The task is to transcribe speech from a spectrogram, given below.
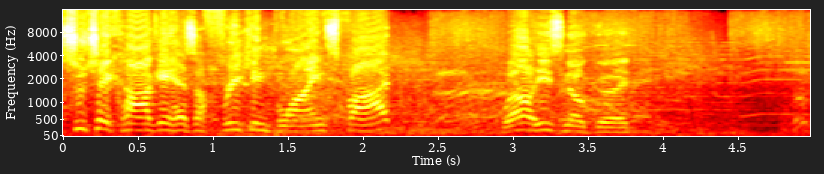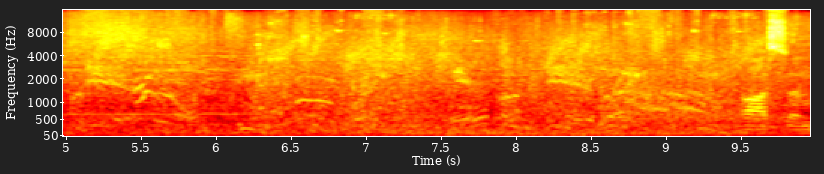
Tsuchikage has a freaking blind spot. Well, he's no good. Awesome.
